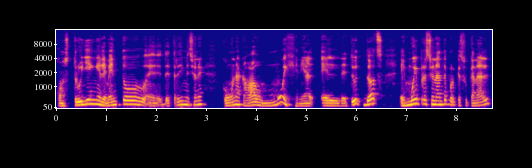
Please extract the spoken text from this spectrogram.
construyen elementos eh, de tres dimensiones con un acabado muy genial. El de Dude Dots es muy impresionante porque su canal,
